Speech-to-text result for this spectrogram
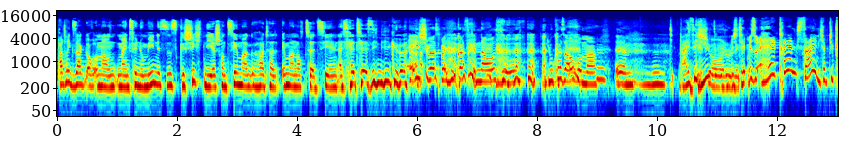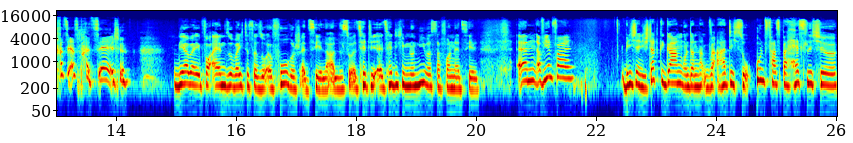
Patrick sagt auch immer, und mein Phänomen ist es, Geschichten, die er schon zehnmal gehört hat, immer noch zu erzählen, als hätte er sie nie gehört. Ey, ich schwör's bei Lukas genauso. Lukas auch immer. Ähm, weiß ich kenn ich schon. Ich nicht. denk mir so, hä, kann ja nicht sein. Ich habe die krass erst mal erzählt. Nee, aber vor allem so, weil ich das da so euphorisch erzähle, alles so, als hätte, als hätte ich ihm noch nie was davon erzählt. Ähm, auf jeden Fall bin ich dann in die Stadt gegangen und dann hatte ich so unfassbar hässliche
